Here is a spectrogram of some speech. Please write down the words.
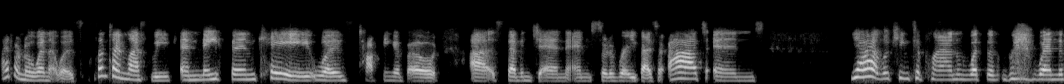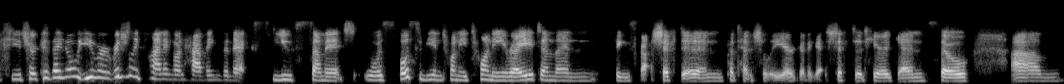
i don't know when that was sometime last week and nathan k was talking about uh seven gen and sort of where you guys are at and yeah looking to plan what the when the future because i know you were originally planning on having the next youth summit was supposed to be in 2020 right and then things got shifted and potentially are going to get shifted here again so um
